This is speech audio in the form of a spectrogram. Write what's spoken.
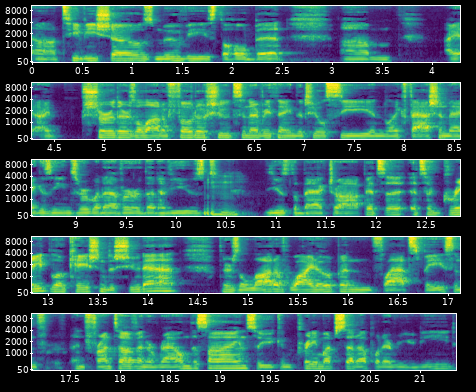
uh, TV shows, movies, the whole bit. Um, I, I sure there's a lot of photo shoots and everything that you'll see in like fashion magazines or whatever that have used mm-hmm. used the backdrop. It's a it's a great location to shoot at. There's a lot of wide open flat space in in front of and around the sign, so you can pretty much set up whatever you need.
